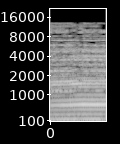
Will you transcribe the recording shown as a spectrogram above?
time.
